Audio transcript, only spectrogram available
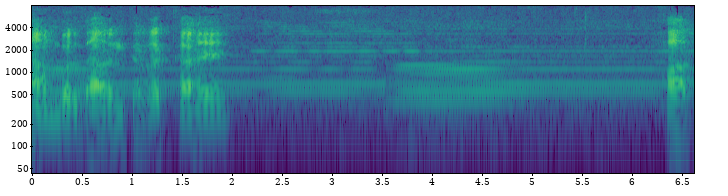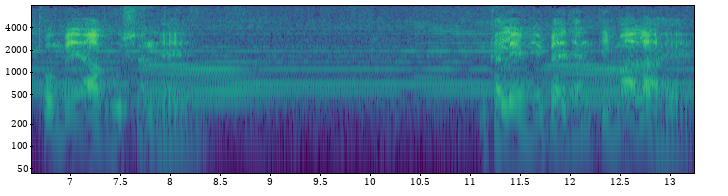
पीताम्बर धारण कर रखा है। हाथों में आभूषण है। गले में बैजंती माला है।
